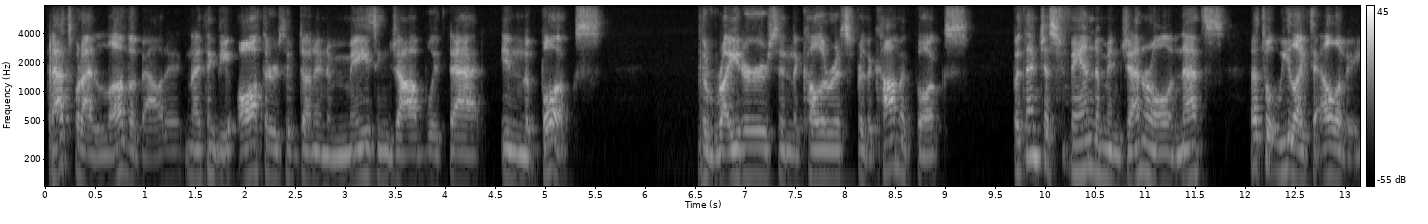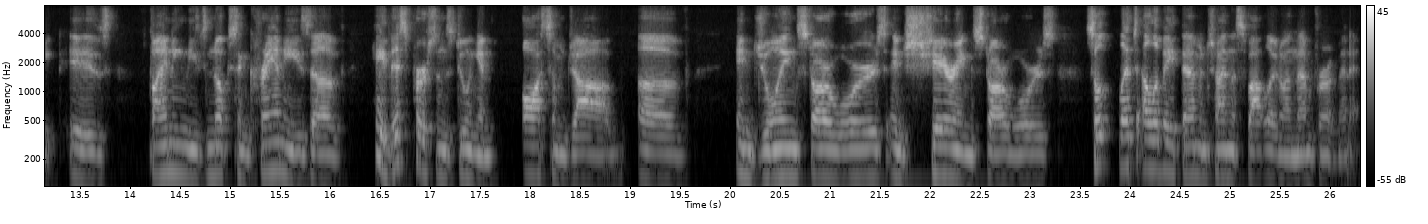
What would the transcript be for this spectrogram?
That's what I love about it. And I think the authors have done an amazing job with that in the books. The writers and the colorists for the comic books but then just fandom in general and that's that's what we like to elevate is finding these nooks and crannies of hey this person's doing an awesome job of enjoying star wars and sharing star wars. So let's elevate them and shine the spotlight on them for a minute.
